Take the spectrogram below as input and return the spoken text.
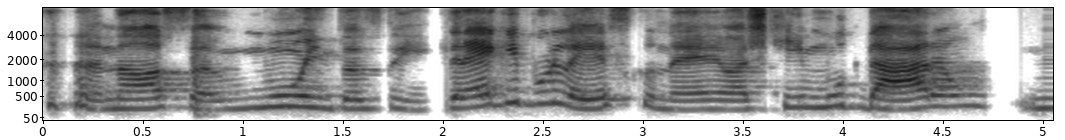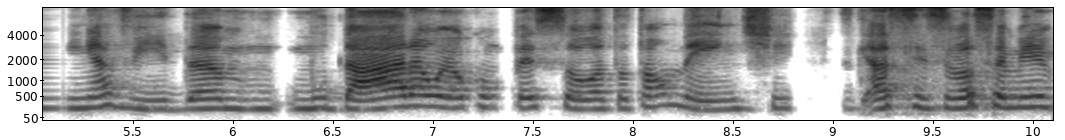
Nossa, muito assim. Drag burlesco, né? Eu acho que mudaram minha vida, mudaram eu como pessoa totalmente. Assim, se você me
